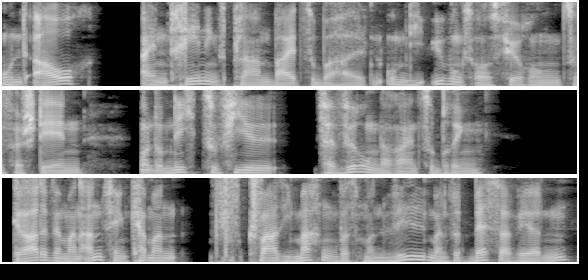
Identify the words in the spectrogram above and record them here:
und auch einen Trainingsplan beizubehalten, um die Übungsausführungen zu verstehen und um nicht zu viel Verwirrung da reinzubringen. Gerade wenn man anfängt, kann man quasi machen, was man will, man wird besser werden,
